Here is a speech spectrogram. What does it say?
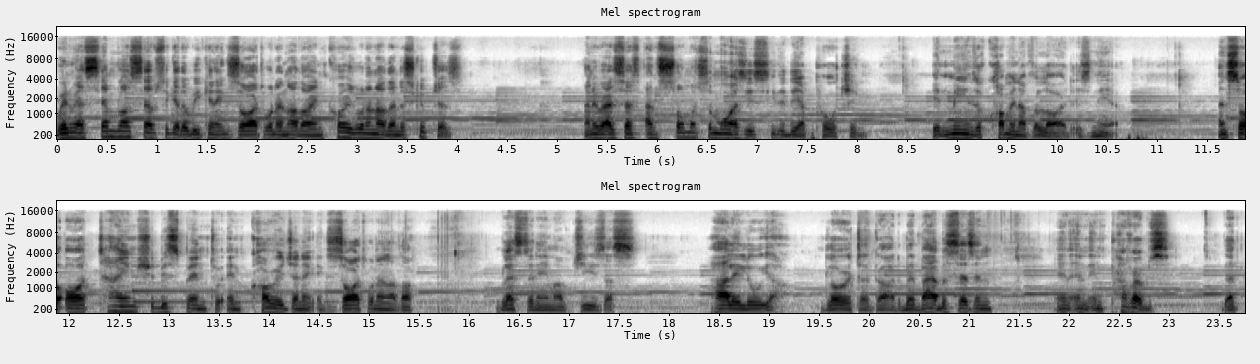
When we assemble ourselves together, we can exhort one another, encourage one another in the scriptures. And the writer says, and so much the more as you see the day approaching it means the coming of the Lord is near. And so our time should be spent to encourage and exhort one another. Bless the name of Jesus. Hallelujah. Glory to God. The Bible says in, in, in, in Proverbs that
